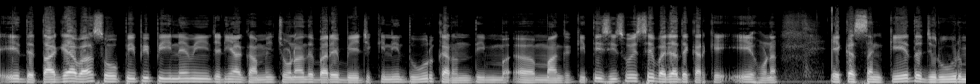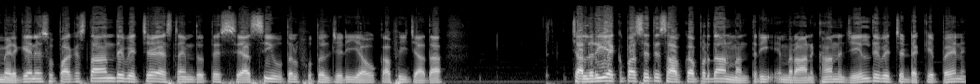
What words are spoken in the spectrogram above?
ਇਹ ਦਿੱਤਾ ਗਿਆ ਵਾ। ਸੋ ਪੀਪੀਪੀ ਨੇ ਵੀ ਜਿਹੜੀਆਂ ਆਗਾਮੀ ਚੋਣਾਂ ਦੇ ਬਾਰੇ ਬੇਇੱਜ਼ਤੀ ਦੂਰ ਕਰਨ ਦੀ ਮੰਗ ਕੀਤੀ ਸੀ। ਸੋ ਇਸੇ ਵਜ੍ਹਾ ਦੇ ਕਰਕੇ ਇਹ ਹੁਣ ਇੱਕ ਸੰਕੇਤ ਜ਼ਰੂਰ ਮਿਲ ਗਏ ਨੇ। ਸੋ ਪਾਕਿਸਤਾਨ ਦੇ ਵਿੱਚ ਇਸ ਟਾਈਮ ਦੇ ਉੱਤੇ ਸਿਆਸੀ ਉਤਲ-ਫੁਤਲ ਜਿਹੜੀ ਆ ਉਹ ਕਾਫੀ ਜ਼ਿਆਦਾ ਚੱਲ ਰਹੀ ਹੈ। ਇੱਕ ਪਾਸੇ ਤੇ ਸਾਬਕਾ ਪ੍ਰਧਾਨ ਮੰਤਰੀ ਇਮਰਾਨ ਖਾਨ ਜੇਲ੍ਹ ਦੇ ਵਿੱਚ ਡੱਕੇ ਪਏ ਨੇ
